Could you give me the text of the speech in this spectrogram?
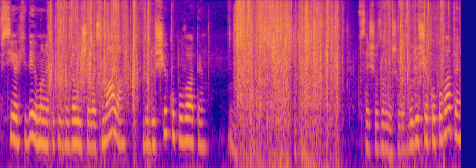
всі орхідеї у мене тут вже залишилось мало. Буду ще купувати. Все, що залишилось. Буду ще купувати,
